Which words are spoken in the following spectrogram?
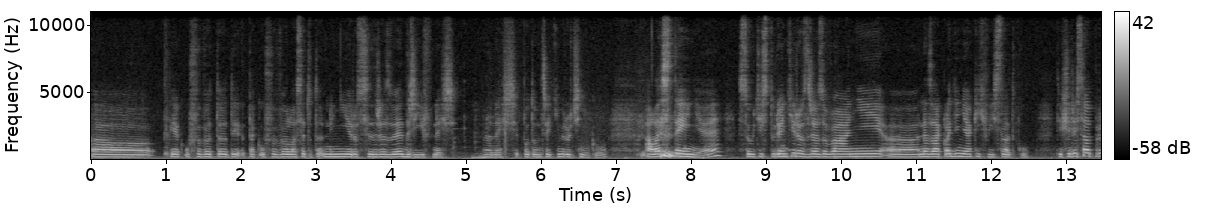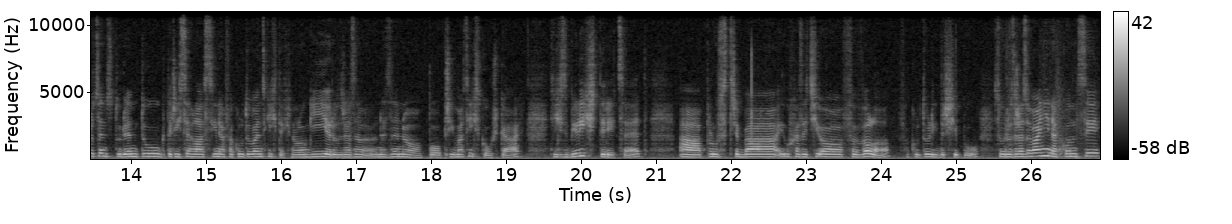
Uh, jak u FVT, tak u FVL se to nyní rozřazuje dřív než, než po tom třetím ročníku. Ale stejně jsou ti studenti rozřazováni uh, na základě nějakých výsledků. Těch 60% studentů, kteří se hlásí na fakultu vojenských technologií, je rozřazeno po přijímacích zkouškách. Těch zbylých 40 a plus třeba i uchazeči o FVL, fakultu leadershipu, jsou rozřazováni na konci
